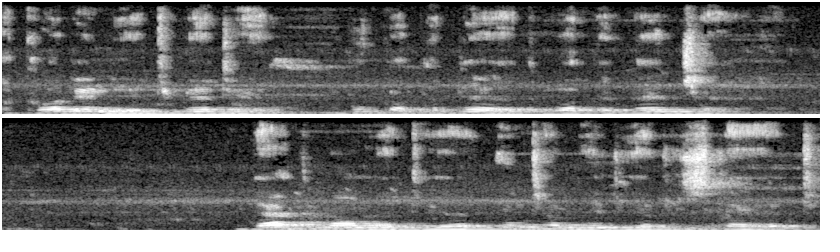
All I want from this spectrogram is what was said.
according to Tibetan Book of the Dead, what they mention, that moment, uh, intermediate state,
